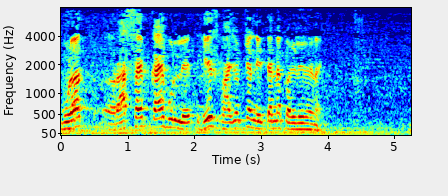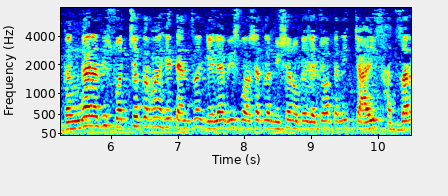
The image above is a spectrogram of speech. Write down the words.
मुळात राजसाहेब काय बोललेत हेच भाजपच्या नेत्यांना कळलेलं नाही. गंगा नदी स्वच्छ करणं हे त्यांचं गेल्या वीस वर्षातलं मिशन होतं ज्याच्यावर त्यांनी चाळीस हजार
